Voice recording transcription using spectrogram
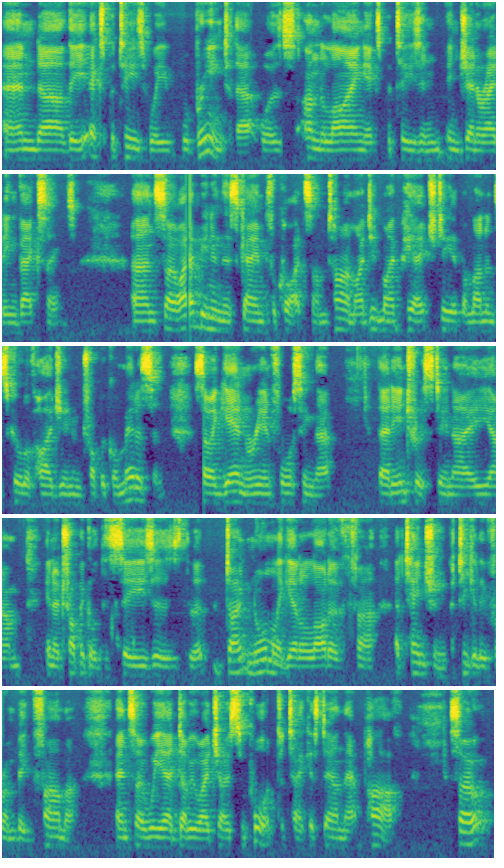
And uh, the expertise we were bringing to that was underlying expertise in, in generating vaccines. And so I've been in this game for quite some time. I did my PhD at the London School of Hygiene and Tropical Medicine. So again, reinforcing that that interest in a um, in a tropical diseases that don't normally get a lot of uh, attention, particularly from big pharma. And so we had WHO support to take us down that path. So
